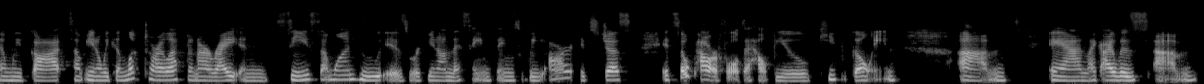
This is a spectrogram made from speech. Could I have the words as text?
and we've got some you know we can look to our left and our right and see someone who is working on the same things we are it's just it's so powerful to help you keep going. Um, and like I was, um,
